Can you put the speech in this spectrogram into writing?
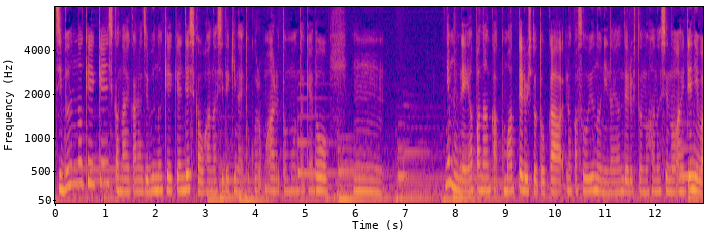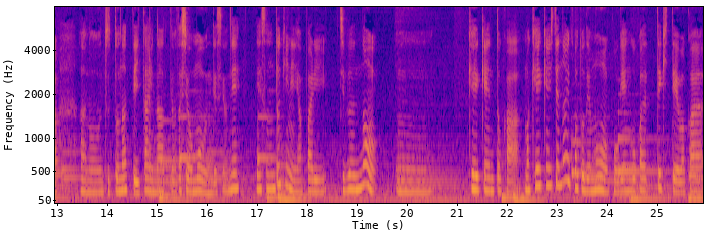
自分の経験しかないから自分の経験でしかお話しできないところもあると思うんだけどうんでもねやっぱなんか困ってる人とかなんかそういうのに悩んでる人の話の相手にはあのずっとなっていたいなって私は思うんですよね。でその時にやっぱり自分のうん経験とか、まあ、経験してないことでもこう言語化できて分か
